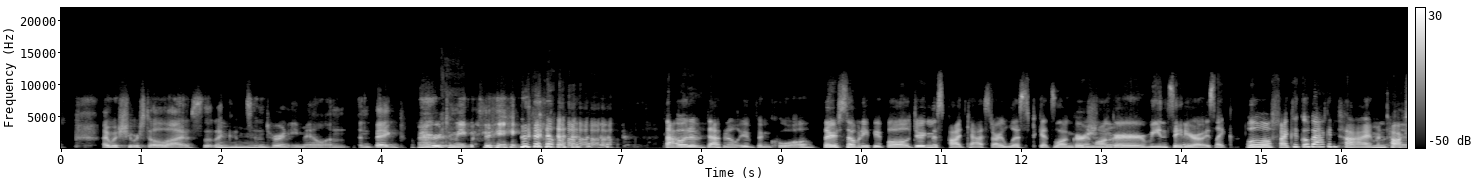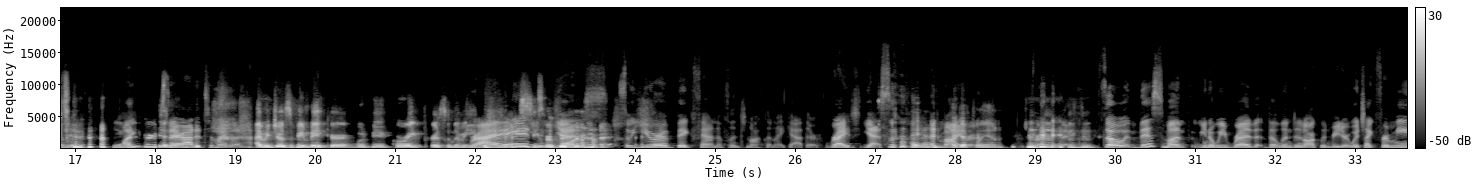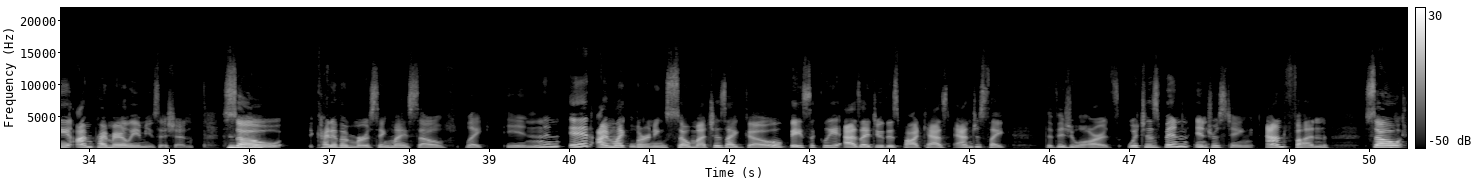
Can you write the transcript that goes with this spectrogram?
i wish she were still alive so that i could send her an email and and beg for her to meet with me That would have definitely been cool. There's so many people doing this podcast. Our list gets longer For and sure. longer. Me and Sadie are always like, "Oh, if I could go back in time and talk to one person." They're added to my list. i mean josephine baker would be a great person to meet Right? super Yes. so you're a big fan of Linda Nochlin, I gather, right? Yes. i am Admirer. i definitely am Perfect. Mhm. So this month, you know, we read the Linda Nochlin Reader, which, like, for me, I'm primarily a musician, so kind of immersing myself, like, in it. I'm like learning so much as I go, basically, as I do this podcast, and just like the visual arts, which has been interesting and fun. So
